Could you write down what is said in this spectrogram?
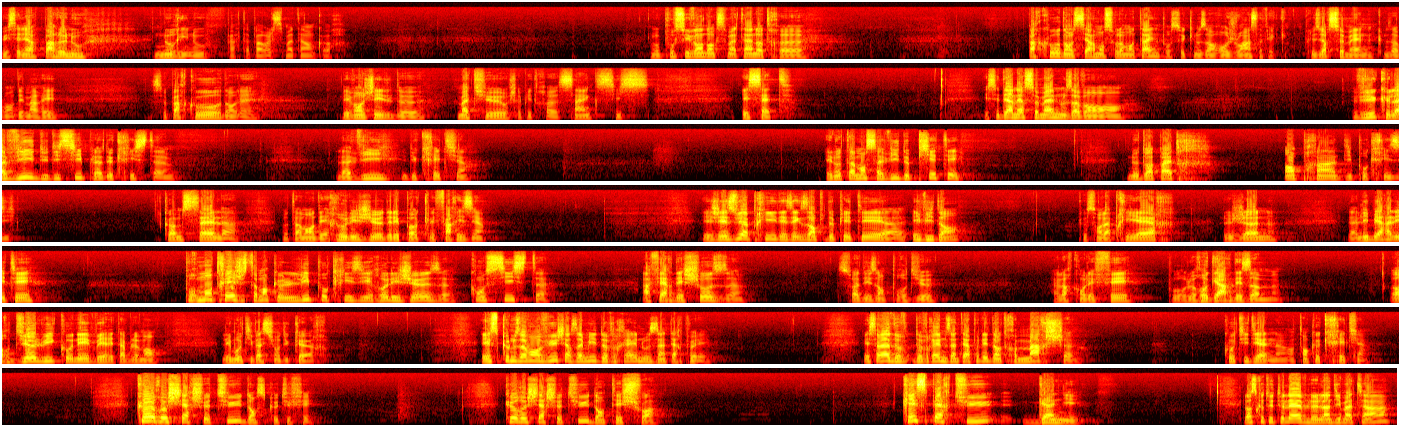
Oui, Seigneur, parle-nous, nourris-nous par ta parole ce matin encore. Nous poursuivons donc ce matin notre euh, parcours dans le Sermon sur la montagne. Pour ceux qui nous ont rejoints, ça fait plusieurs semaines que nous avons démarré ce parcours dans l'évangile de Matthieu au chapitre 5, 6 et 7. Et ces dernières semaines, nous avons vu que la vie du disciple de Christ la vie du chrétien, et notamment sa vie de piété, ne doit pas être empreinte d'hypocrisie, comme celle notamment des religieux de l'époque, les pharisiens. Et Jésus a pris des exemples de piété euh, évidents, que sont la prière, le jeûne, la libéralité, pour montrer justement que l'hypocrisie religieuse consiste à faire des choses soi-disant pour Dieu, alors qu'on les fait pour le regard des hommes. Or, Dieu, lui, connaît véritablement les motivations du cœur. Et ce que nous avons vu, chers amis, devrait nous interpeller. Et cela devrait nous interpeller dans notre marche quotidienne en tant que chrétien. Que recherches-tu dans ce que tu fais? Que recherches-tu dans tes choix? Qu'espères-tu gagner? Lorsque tu te lèves le lundi matin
